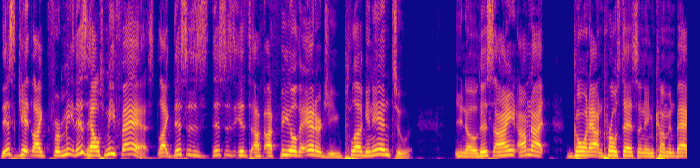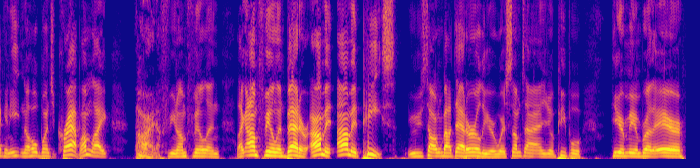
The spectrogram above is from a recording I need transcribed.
This get like for me, this helps me fast. Like this is this is it's I, I feel the energy plugging into it. You know, this I ain't I'm not going out and protesting and coming back and eating a whole bunch of crap. I'm like, all right, I feel I'm feeling like I'm feeling better. I'm at I'm at peace. You was talking about that earlier, where sometimes you know people hear me and Brother Air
